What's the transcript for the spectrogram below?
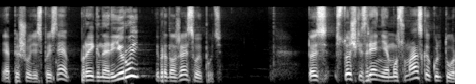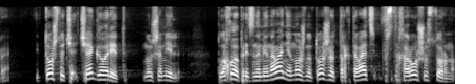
Я пишу здесь, поясняю, проигнорируй и продолжай свой путь. То есть с точки зрения мусульманской культуры, и то, что человек говорит, ну, Шамиль, плохое предзнаменование нужно тоже трактовать в хорошую сторону.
